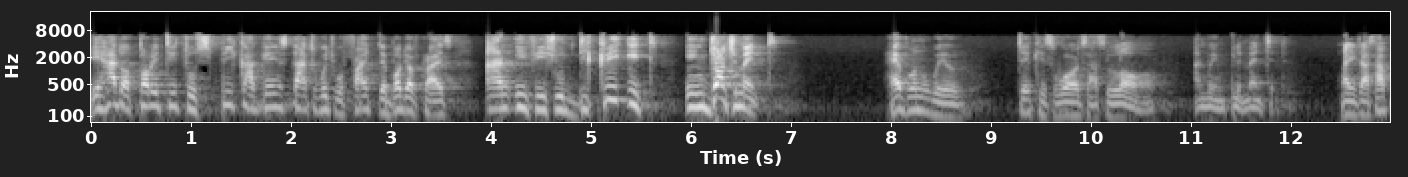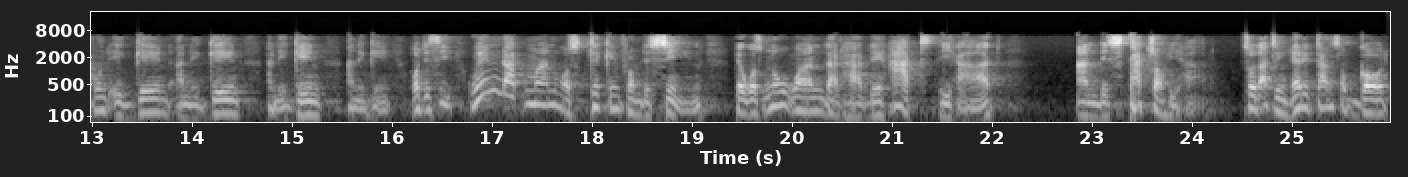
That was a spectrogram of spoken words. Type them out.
He had authority to speak against that which will fight the body of Christ, and if he should decree it in judgment, heaven will take his words as law and will implement it. And it has happened again and again and again and again. But you see, when that man was taken from the scene, there was no one that had the heart he had and the stature he had. So that inheritance of God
